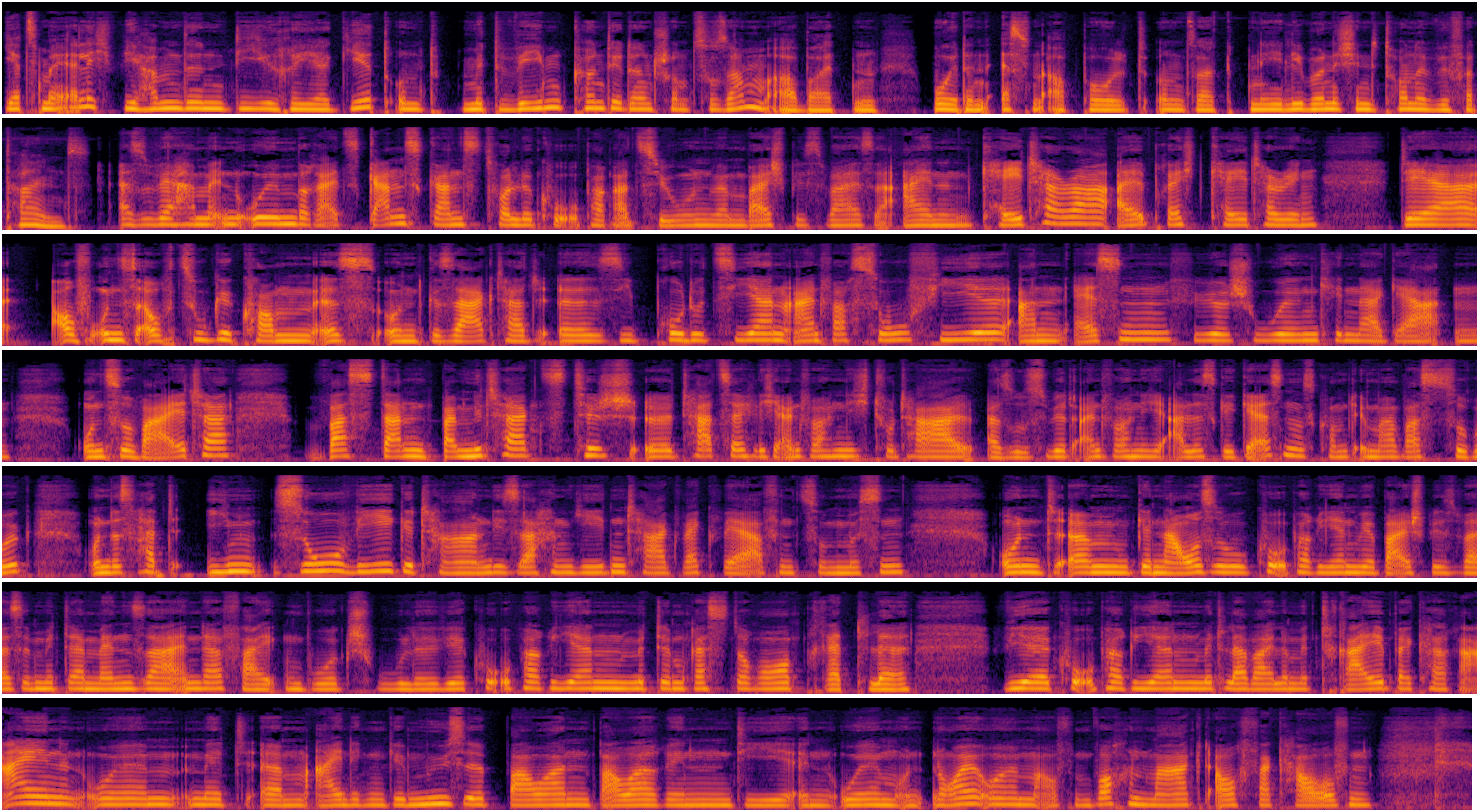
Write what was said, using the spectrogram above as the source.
Jetzt mal ehrlich, wie haben denn die reagiert und mit wem könnt ihr denn schon zusammenarbeiten, wo ihr denn Essen abholt und sagt, nee, lieber nicht in die Tonne, wir verteilen's? Also wir haben in Ulm bereits ganz, ganz tolle Kooperationen. Wir haben beispielsweise einen Caterer, Albrecht Catering, der auf uns auch zugekommen ist und gesagt hat, äh, sie produzieren einfach so viel an Essen für Schulen, Kindergärten und so weiter, was dann beim Mittagstisch äh, tatsächlich einfach nicht total, also es wird einfach nicht alles gegessen, es kommt immer was zurück und es hat ihm so weh getan, die Sachen jeden Tag wegwerfen zu müssen. Und ähm, genauso kooperieren wir beispielsweise mit der Mensa in der Falkenburg-Schule. Wir kooperieren mit dem Restaurant Brettle. Wir kooperieren mittlerweile mit drei Bäckereien in Ulm Ulm mit ähm, einigen Gemüsebauern, Bauerinnen, die in Ulm und Neu-Ulm auf dem Wochenmarkt auch verkaufen.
